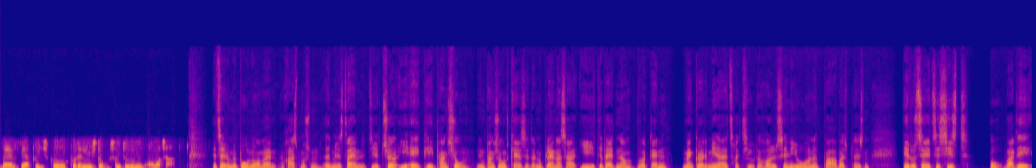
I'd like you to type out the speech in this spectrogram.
hvad er en færre pris på, på den nye stol, som du nu overtager? Jeg taler med Bo Normand Rasmussen, administrerende direktør i AP Pension, en pensionskasse, der nu blander sig i debatten om, hvordan man gør det mere attraktivt at holde seniorerne på arbejdspladsen. Det du sagde til sidst, Bo, var det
